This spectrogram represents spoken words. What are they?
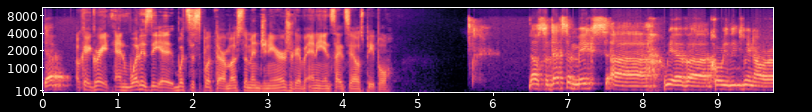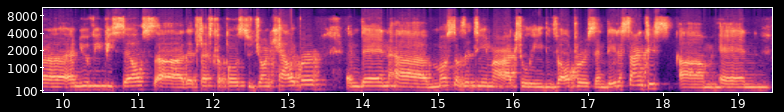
Yep. Okay, great. And what is the uh, what's the split there? Are most of them engineers, or do you have any inside salespeople? No, so that's a mix. Uh, we have uh, Corey Litwin, our uh, new VP sales, uh, that left Compose to join Caliber, and then uh, most of the team are actually developers and data scientists. Um, and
